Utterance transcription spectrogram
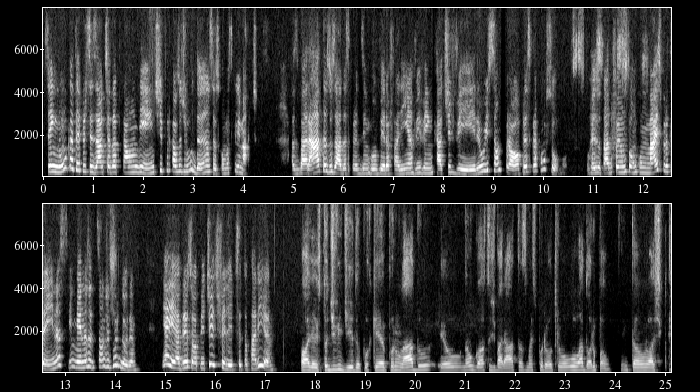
sem nunca ter precisado se adaptar ao ambiente por causa de mudanças como as climáticas. As baratas usadas para desenvolver a farinha vivem em cativeiro e são próprias para consumo. O resultado foi um pão com mais proteínas e menos adição de gordura. E aí, abriu seu apetite, Felipe? Você toparia? Olha, eu estou dividido, porque por um lado eu não gosto de baratas, mas por outro eu adoro pão. Então eu acho que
